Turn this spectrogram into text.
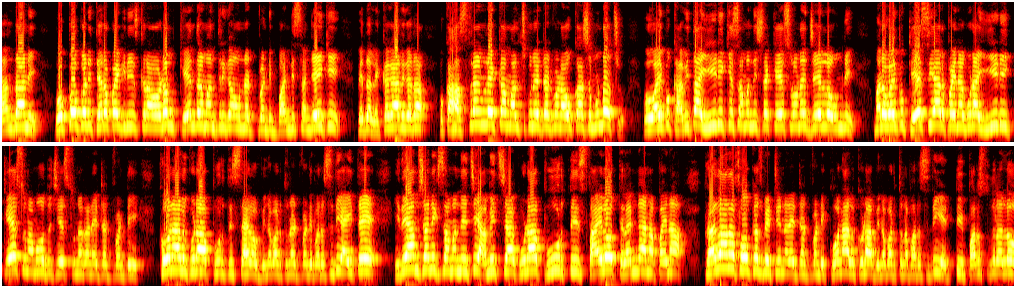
దందాన్ని ఒక్కొక్కటి తెరపైకి తీసుకురావడం కేంద్ర మంత్రిగా ఉన్నటువంటి బండి సంజయ్కి పెద్ద లెక్కగా కాదు కదా. ఒక హస్త్రం లెక్క మలుచుకునేటటువంటి అవకాశం ఉండొచ్చు. ఓవైపు కవిత ఈడీకి సంబంధించిన కేసులోనే జైల్లో ఉంది. మరోవైపు కేసీఆర్ పైన కూడా ఈడీ కేసు నమోదు చేస్తున్నారనేటటువంటి కోణాలు కూడా పూర్తి స్థాయిలో వినబడుతున్నటువంటి పరిస్థితి. అయితే ఇదే అంశానికి సంబంధించి అమిత్ షా కూడా పూర్తి స్థాయిలో తెలంగాణ పైన ప్రధాన ఫోకస్ పెట్టినటువంటి కోణాలు కూడా వినబడుతున్న పరిస్థితి. ఎట్టి పరిస్థితులలో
